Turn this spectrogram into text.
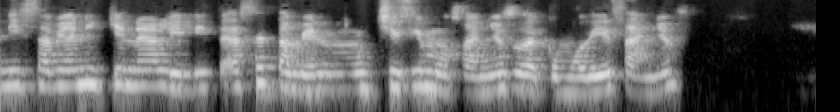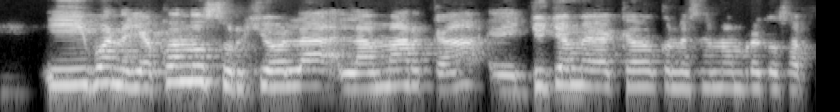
ni sabía ni quién era Lilith, hace también muchísimos años, o sea, como 10 años. Y bueno, ya cuando surgió la, la marca, yo ya me había quedado con ese nombre, o sea,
